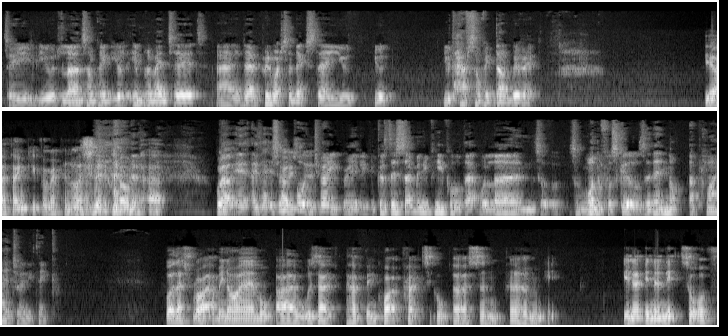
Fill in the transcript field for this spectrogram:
So you, you would learn something, you'd implement it, and then pretty much the next day you'd you'd you'd have something done with it. Yeah, thank you for recognising it, Tom. Uh, well, it, it's an important trait, really, because there's so many people that will learn sort of, some wonderful skills and then not apply it to anything. Well, that's right. I mean, I am. I always have, have been quite a practical person. Um, in a in a sort of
